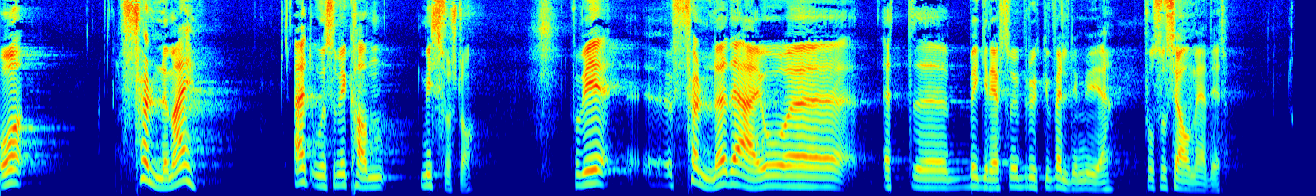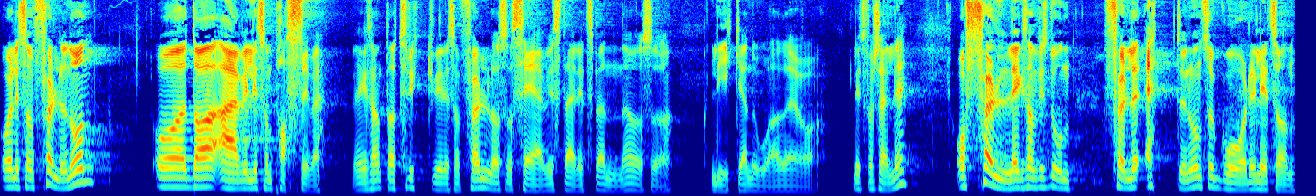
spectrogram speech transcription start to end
Og følge meg er et ord som vi kan misforstå. For vi eh, følge det er jo eh, et eh, begrep som vi bruker veldig mye på sosiale medier. Å liksom følge noen, og da er vi liksom passive. Da trykker vi liksom 'følg', og så ser jeg hvis det er litt spennende, og så liker jeg noe av det. og Litt forskjellig. Og følge, Hvis noen følger etter noen, så går de litt sånn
